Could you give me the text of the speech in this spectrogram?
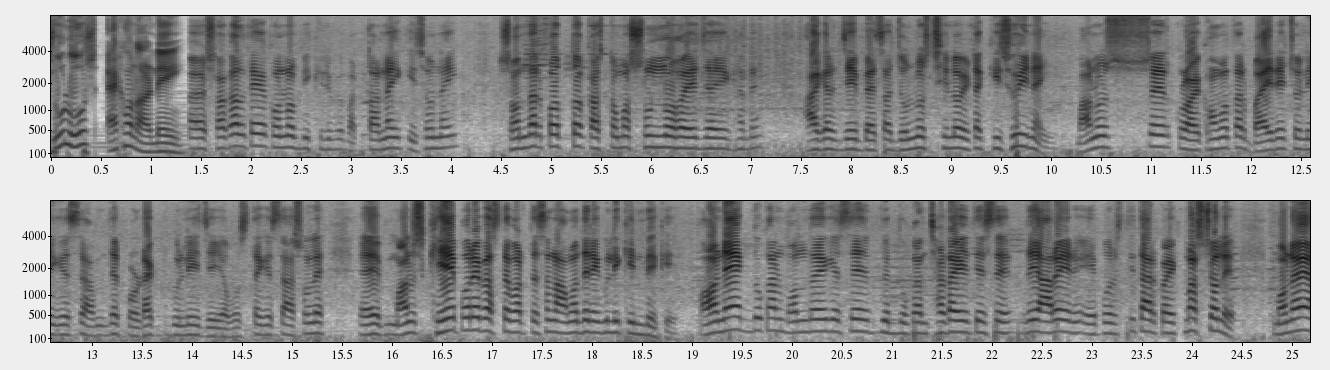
জুলুস এখন আর নেই। সকাল থেকে কোনো বিক্রি ব্যাপারটা নাই, কিছু নেই। সন্ধ্যার পর তো কাস্টমার শূন্য হয়ে যায় এখানে। আগের যে বেচা জুলুস ছিল, এটা কিছুই নাই। মানুষের ক্রয় ক্ষমতার বাইরে চলে গেছে, আমাদের প্রোডাক্টগুলি যে অবস্থায় গেছে, আসলে মানুষ খেয়ে পরে বাঁচতে পারতেছে না, আমাদের এগুলি কিনবে কে? অনেক দোকান বন্ধ হয়ে গেছে, দোকান ছাঁটাই হইতেছে, যে আরে এই পরিস্থিতি আর কয়েক মাস চলে, মনে হয়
